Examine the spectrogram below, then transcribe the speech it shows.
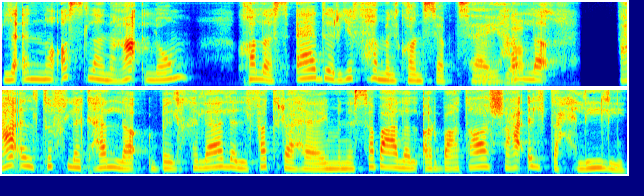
لأنه أصلا عقلهم خلص قادر يفهم ال concept هاي. هلأ عقل طفلك هلأ بالخلال الفترة هاي من للأربعة عشر عقل تحليلي.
